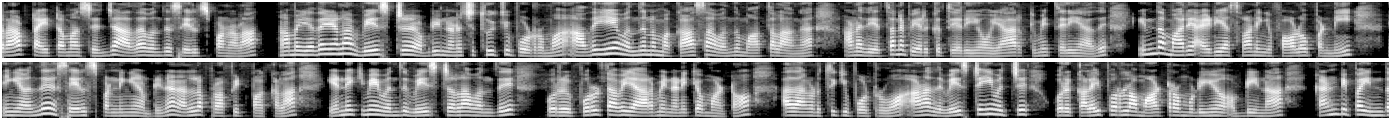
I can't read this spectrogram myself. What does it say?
கிராஃப்ட் ஐட்டமாக செஞ்சு அதை வந்து சேல்ஸ் பண்ணலாம். நம்ம எதையெல்லாம் வேஸ்ட்டு அப்படின்னு நினச்சி தூக்கி போடுறோமோ அதையே வந்து நம்ம காசாக வந்து மாற்றலாங்க ஆனால் இது எத்தனை பேருக்கு தெரியும்? யாருக்குமே தெரியாது. இந்த மாதிரி ஐடியாஸ்லாம் நீங்கள் ஃபாலோ பண்ணி நீங்கள் வந்து சேல்ஸ் பண்ணிங்க அப்படின்னா நல்ல ப்ராஃபிட் பார்க்கலாம். என்றைக்குமே வந்து வேஸ்ட்டெல்லாம் வந்து ஒரு பொருட்டாகவே யாருமே நினைக்க மாட்டோம். அதை அங்கிட்ட தூக்கி போட்டுருவோம். ஆனால் அந்த வேஸ்ட்டையும் வச்சு ஒரு கலைப்பொருளாக மாற்ற முடியும் அப்படின்னா கண்டிப்பாக இந்த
